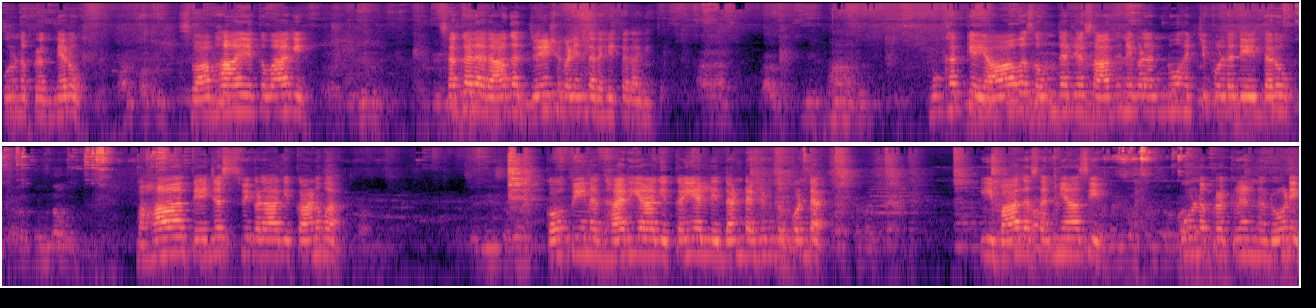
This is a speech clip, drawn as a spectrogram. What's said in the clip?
ಪೂರ್ಣಪ್ರಜ್ಞರು ಸ್ವಾಭಾವಿಕವಾಗಿ ಸಕಲ ರಾಗದ್ವೇಷಗಳಿಂದ ರಹಿತರಾಗಿದ್ದರು. ಮುಖಕ್ಕೆ ಯಾವ ಸೌಂದರ್ಯ ಸಾಧನೆಗಳನ್ನೂ ಹಚ್ಚಿಕೊಳ್ಳದೇ ಇದ್ದರೂ ಮಹಾ ತೇಜಸ್ವಿಗಳಾಗಿ ಕಾಣುವ ಕೌಪಿನಧಾರಿಯಾಗಿ ಕೈಯಲ್ಲಿ ದಂಡ ಹಿಡಿದುಕೊಂಡ ಈ ಬಾಲ ಸನ್ಯಾಸಿ ಪೂರ್ಣ ಪ್ರಜ್ಞೆಯನ್ನು ನೋಡಿ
